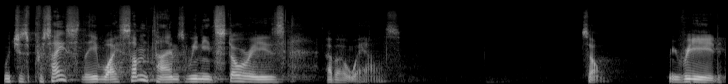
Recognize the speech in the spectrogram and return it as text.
Which is precisely why sometimes we need stories about whales. So, we read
